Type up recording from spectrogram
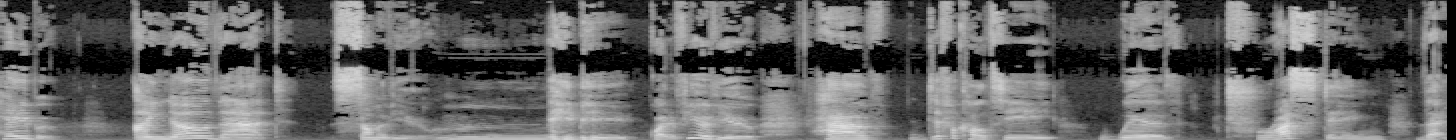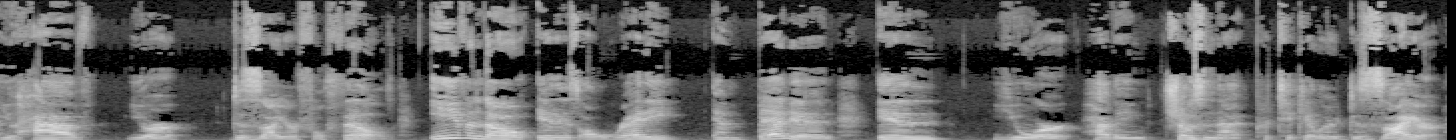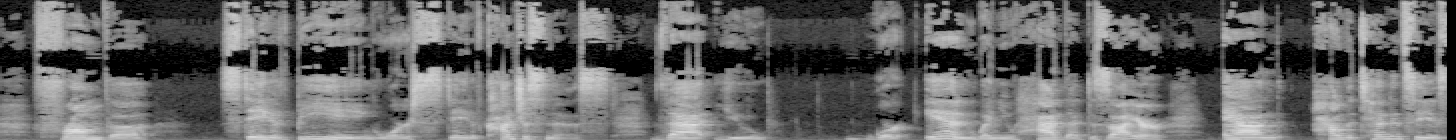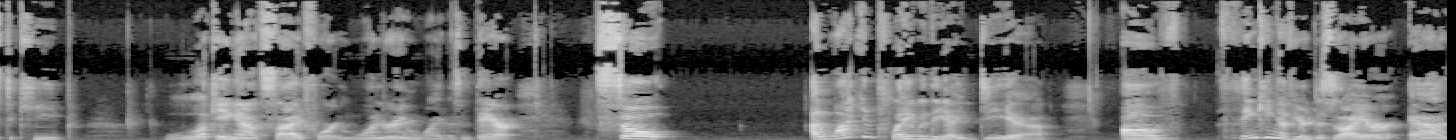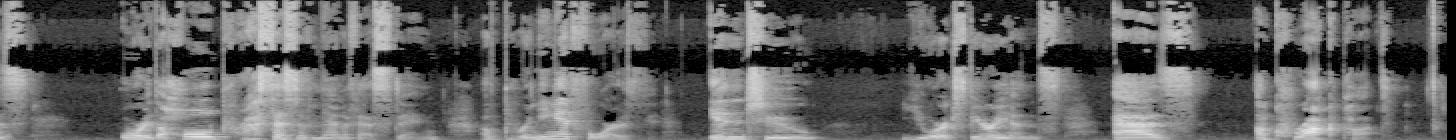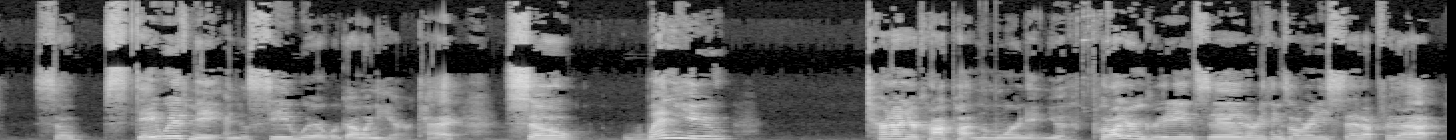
Hey boo, I know that some of you, mm, maybe quite a few of you, have difficulty with trusting that you have your desire fulfilled, even though it is already embedded in your having chosen that particular desire from the state of being or state of consciousness that you were in when you had that desire and how the tendency is to keep looking outside for it and wondering why it isn't there. So I want you to play with the idea of thinking of your desire as, or the whole process of manifesting, of bringing it forth into your experience as a crock pot. So stay with me and you'll see where we're going here, okay? So when you turn on your crock pot in the morning. You put all your ingredients in, everything's already set up for that,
